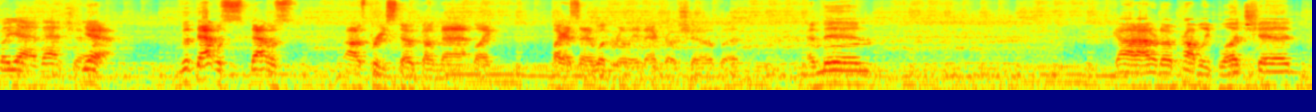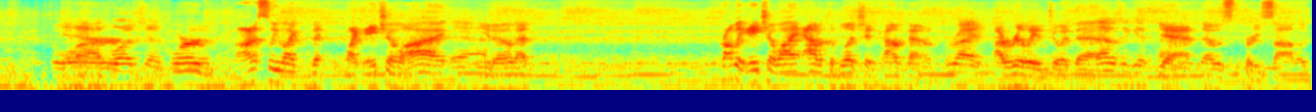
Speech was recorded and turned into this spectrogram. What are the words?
But yeah, that show. Yeah, but that was that was I was pretty stoked on that. Like like I said, it wasn't really a necro show, but and then God, I don't know, probably bloodshed or Yeah, Bloodshed. or honestly like the, like HOI. Yeah. You know that probably HOI out at the bloodshed compound. Right. I really enjoyed that. That was a good time. yeah, that was pretty solid.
